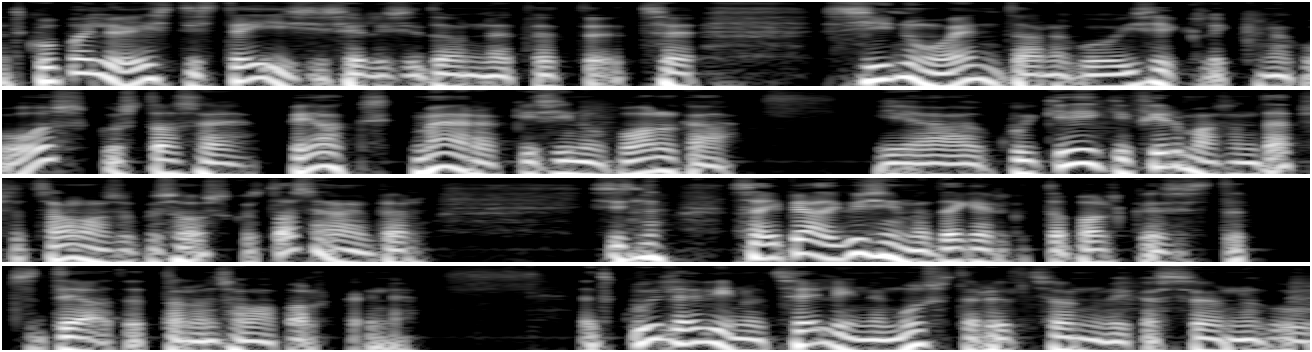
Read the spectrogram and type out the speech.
et kui palju Eestis teisi selliseid on, et, et, et see sinu enda nagu isiklik nagu oskustase peaks, määrabki sinu palga. Ja kui keegi firmas on täpselt samasuguse oskustaseme peal, siis noh, sa ei pea küsima tegelikult ta palka, sest et sa tead, et tal on sama palk, on ju. et kui levinud selline muster üldse on või kas see on nagu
